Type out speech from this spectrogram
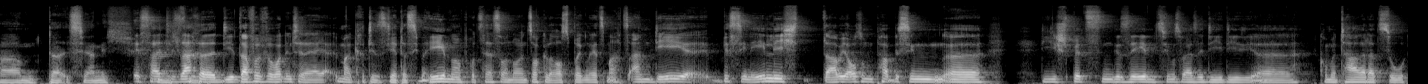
Ähm, da ist ja nicht. Ist halt die Sache, die, dafür wird Intel ja immer kritisiert, dass sie bei jedem neuen Prozessor einen neuen Sockel rausbringen. Und jetzt macht's AMD ein bisschen ähnlich. Da habe ich auch so ein paar bisschen äh, die Spitzen gesehen, beziehungsweise die, die äh, Kommentare dazu.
